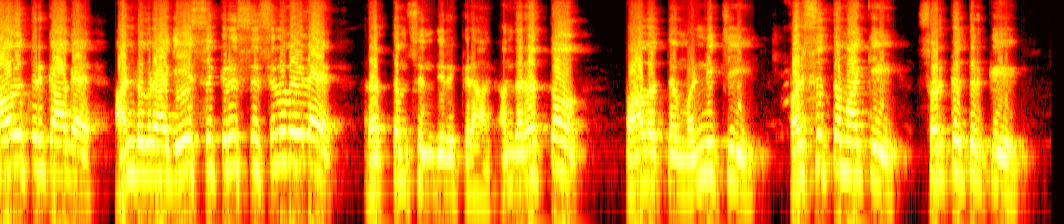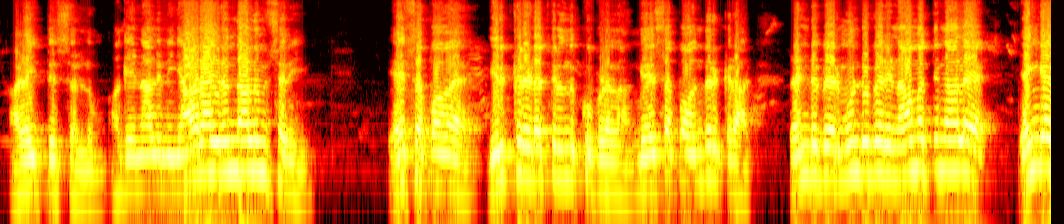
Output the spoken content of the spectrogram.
பாவத்திற்காக ஆண்டவராக இயேசு கிறிஸ்து சிலுவையில ரத்தம் சிந்திருக்கிறார். அந்த ரத்தம் பாவத்தை மன்னிச்சு பரிசுத்தமாக்கி சொர்க்கத்திற்கு அழைத்து செல்லும். அகையினால நீங்க யாரா இருந்தாலும் சரி ஏசப்பாவை இருக்கிற இடத்திலிருந்து கூப்பிடலாம். இங்க ஏசப்பா வந்திருக்கிறார். ரெண்டு பேர் மூன்று பேர் நாமத்தினால எங்க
